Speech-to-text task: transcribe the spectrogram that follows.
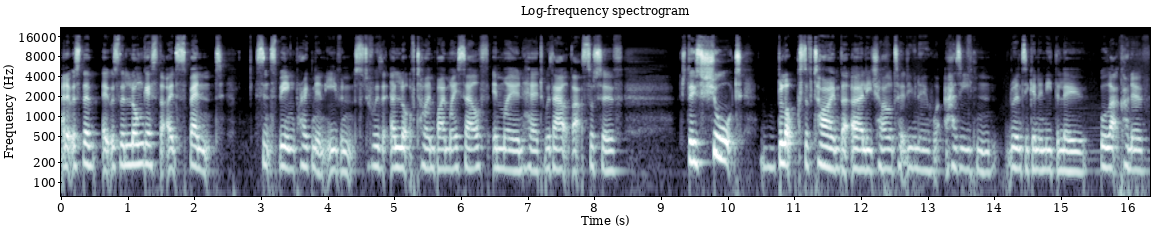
and it was the it was the longest that I'd spent since being pregnant, even sort of with a lot of time by myself in my own head, without that sort of those short blocks of time that early childhood. You know, has eaten? When's he going to need the loo? All that kind of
